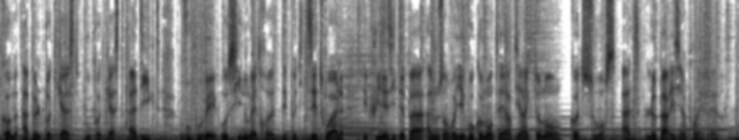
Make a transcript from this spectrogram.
comme Apple Podcast ou Podcast Addict. Vous pouvez aussi nous mettre des petites étoiles et puis n'hésitez pas à nous envoyer vos commentaires directement code source at leparisien.fr.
